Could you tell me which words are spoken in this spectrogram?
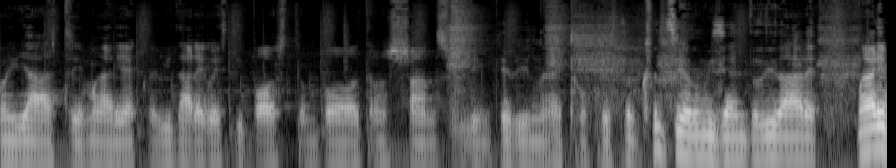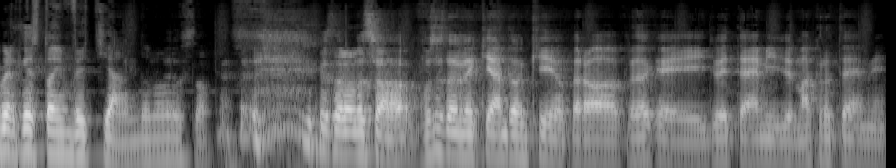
con gli altri, magari ecco, evitare questi post un po' tranchant su LinkedIn, ecco, questo è il consiglio che mi sento di dare, magari perché sto invecchiando, non lo so. questo non lo so, forse sto invecchiando anch'io, però credo che i due temi, i due macro temi,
